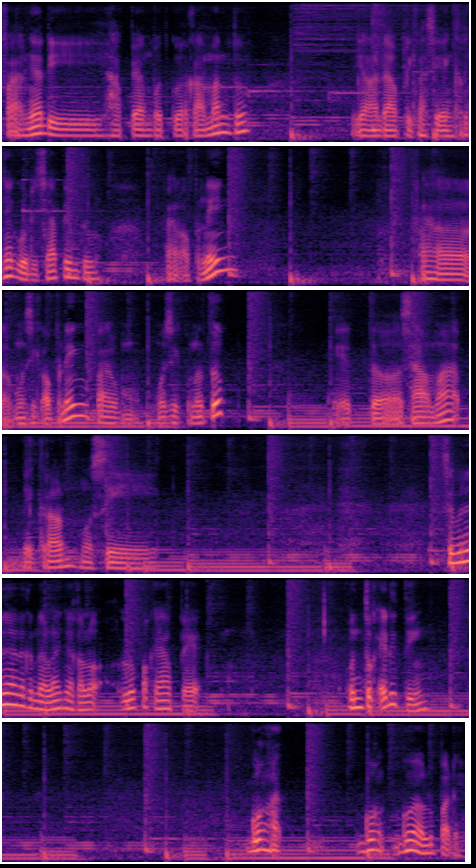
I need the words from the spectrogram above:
Filenya di HP yang buat gue rekaman tuh yang ada aplikasi anchornya gue disiapin tuh. File opening file musik opening file musik penutup itu sama background musik. Sebenarnya ada kendalanya kalau lu pakai HP untuk editing gue nggak gue gue lupa deh.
